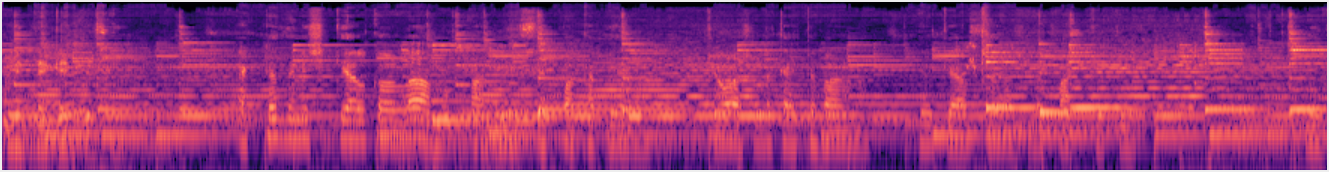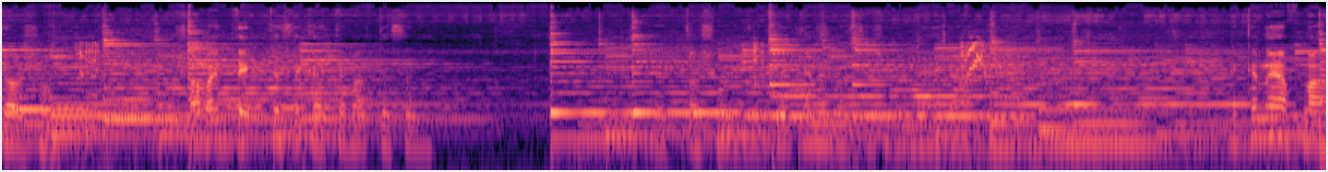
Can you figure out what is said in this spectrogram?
আমি দেখাইতেছি একটা জিনিস খেয়াল করলাম তার নিচে পাকা পেয়ারা। কেউ আসলে খাইতে পারে না। একে আছে আসলে প্রাকৃতিক নিদর্শন সবাই দেখতেছে খাইতে পারতেছে না। এখানে আপনার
